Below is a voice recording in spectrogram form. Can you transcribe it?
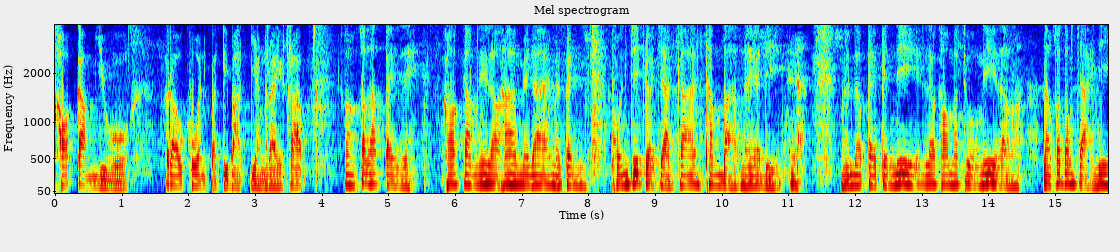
เคราะห์กรรมอยู่ เราควรปฏิบัติอย่างไรครับก็รับไปสิขอกรรมนี้เราห้ามไม่ได้ มันเป็น ผลที่เกิดจากการทำบาปในอดีต เหมือนเราไปเป็นหนี้แล้วเขามาทวงหนี้เรา เราก็ต้องจ่ายหนี้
